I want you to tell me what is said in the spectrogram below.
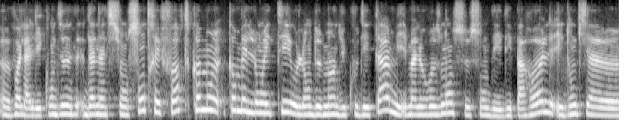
euh, voilà, les condamnations sont très fortes, comme, comme elles l'ont été au lendemain du coup d'État, mais malheureusement, ce sont des, paroles. Et donc, il y a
